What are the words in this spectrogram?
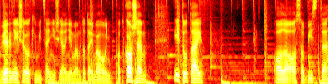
wierniejszego kibica niż ja nie mam. Tutaj mało pod koszem i tutaj Olo osobiste.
